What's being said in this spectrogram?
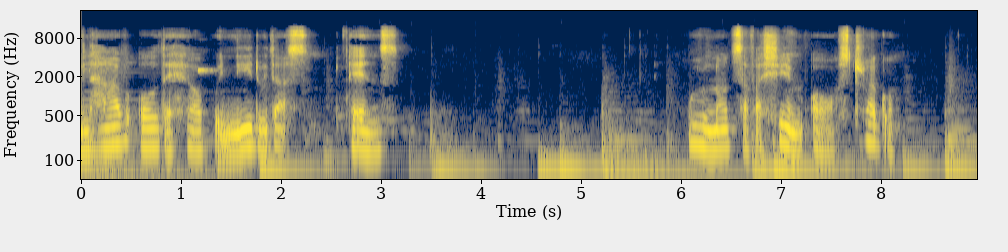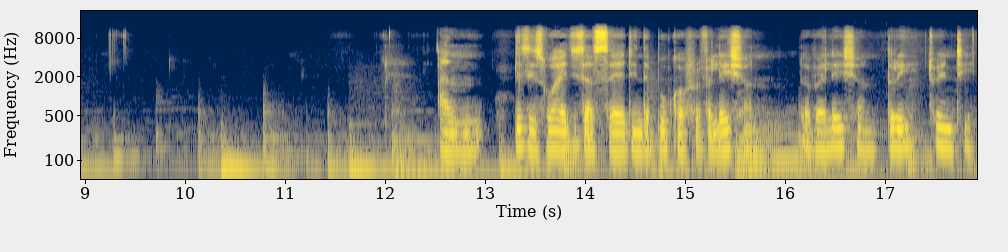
will have all the help we need with us. Hence, we will not suffer shame or struggle. And this is why Jesus said in the book of Revelation, Revelation 3:20.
